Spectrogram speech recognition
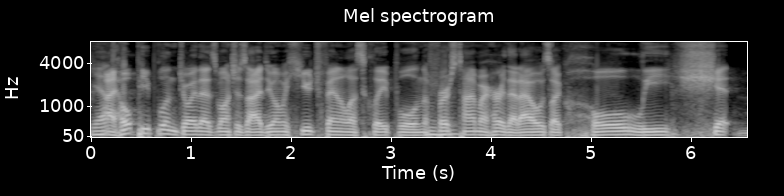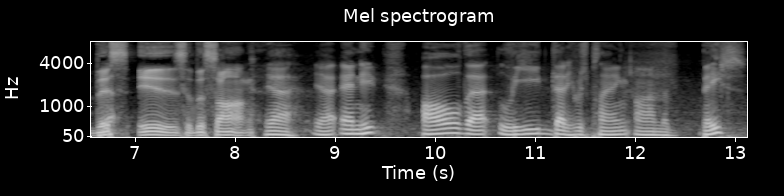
Yeah. I hope people enjoy that as much as I do. I'm a huge fan of Les Claypool, and the mm-hmm. first time I heard that, I was like, "Holy shit! This yeah. is the song." Yeah, yeah, and he all that lead that he was playing on the bass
